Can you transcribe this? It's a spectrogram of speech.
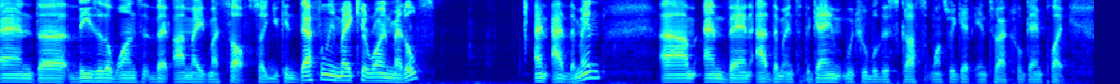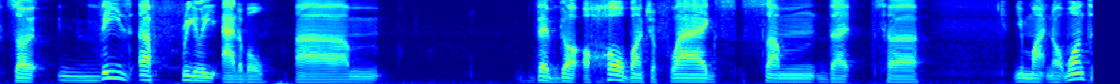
and uh, these are the ones that I made myself. So you can definitely make your own medals and add them in. Um, and then add them into the game, which we will discuss once we get into actual gameplay. So these are freely addable. Um, they've got a whole bunch of flags, some that uh, you might not want,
